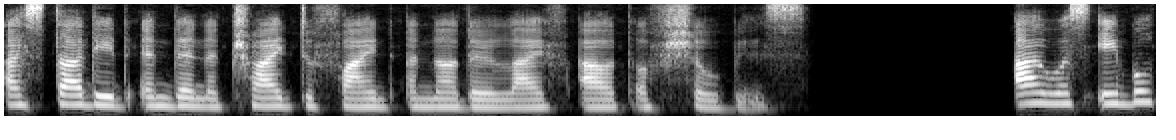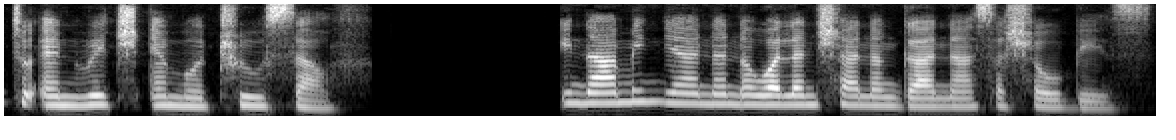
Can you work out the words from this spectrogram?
I studied and then I tried to find another life out of showbiz. I was able to enrich Emo true self. Inamin niya na nawalan siya ng gana sa showbiz.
